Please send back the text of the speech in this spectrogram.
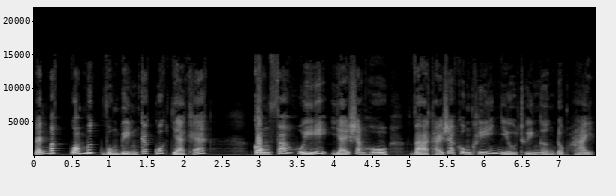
đánh bắt quá mức vùng biển các quốc gia khác, còn phá hủy giải san hô và thải ra không khí nhiều thủy ngân độc hại.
